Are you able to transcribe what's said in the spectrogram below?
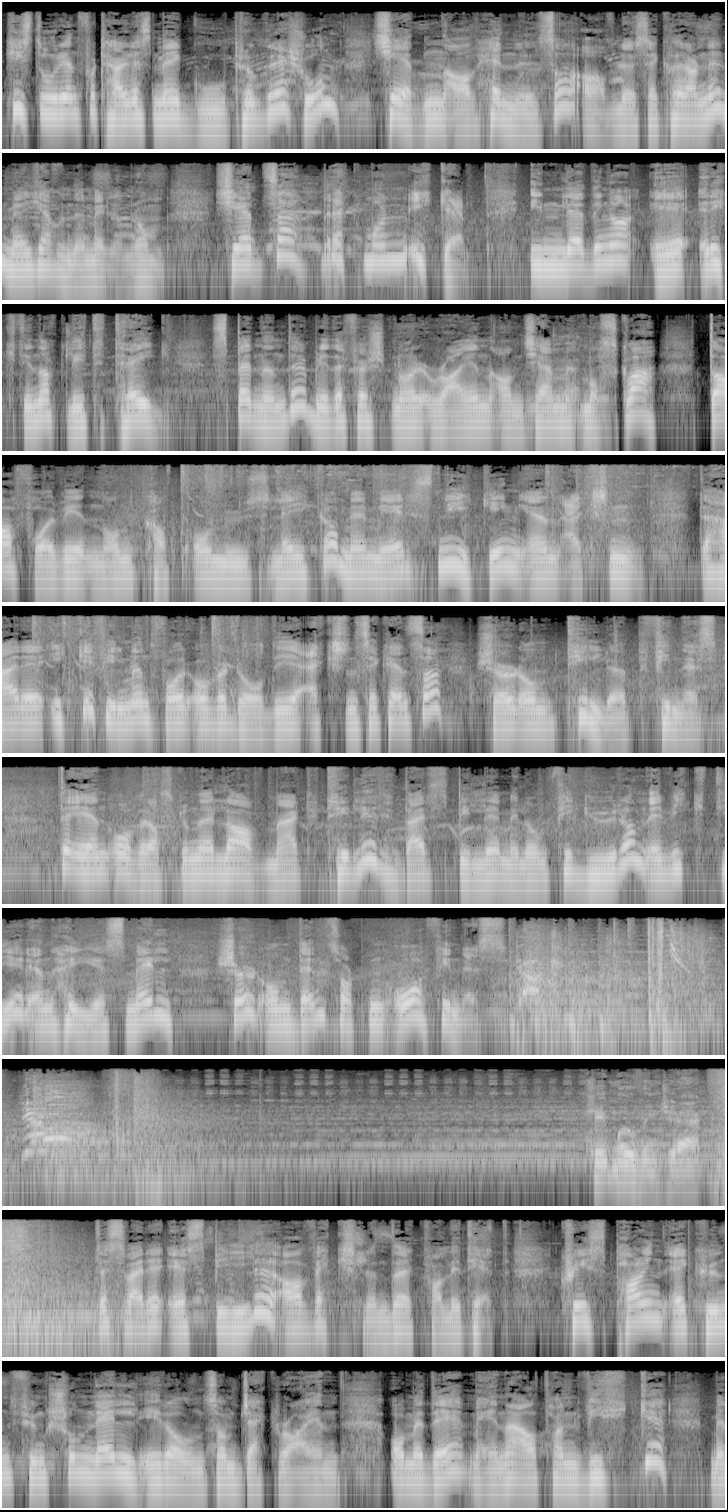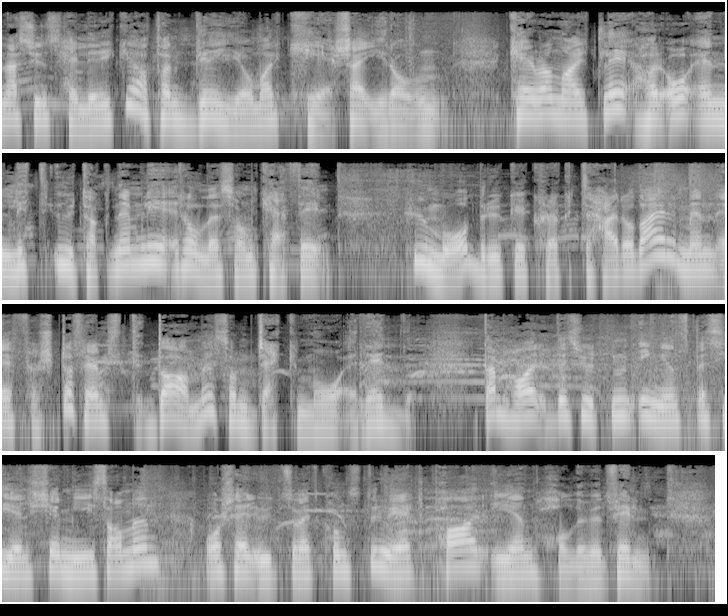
Historien fortelles med god progresjon. Kjeden av hendelser avløser hverandre med jevne mellomrom. Kjede seg rekker man ikke. Innledninga er riktignok litt treig. Spennende blir det først når Ryan ankommer Moskva. Da får vi noen katt og mus-leika med mer sniking enn action. Det her er ikke filmen for overdådige actionsekvenser, sjøl om tilløp finnes. Det er en overraskende lavmælt thriller, der spillet mellom figurene er viktigere enn høye smell, sjøl om den sorten òg finnes. Keep moving, Jack. Dessverre er spillet av vekslende kvalitet. Chris Pine er kun funksjonell i rollen som Jack Ryan, og med det mener jeg at han virker, men jeg syns heller ikke at han greier å markere seg i rollen. Keira Knightley har òg en litt utakknemlig rolle som Cathy. Hun må bruke kløkt her og der, men er først og fremst dame som Jack må redde. De har dessuten ingen spesiell kjemi sammen, og ser ut som et konstruert par i en Hollywood-film.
